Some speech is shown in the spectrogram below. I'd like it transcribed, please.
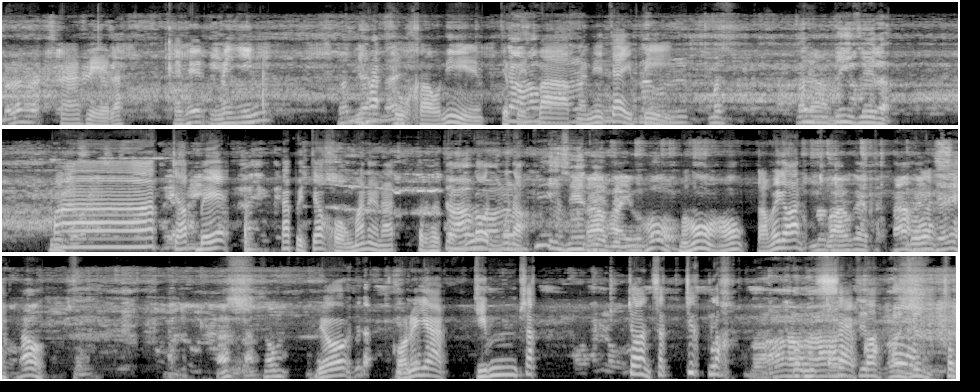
เบอร์คาเฟ่ละเห็นเพชรไม่ยิงรถที่พัดสู่เขานี่จะเป็นบาปนะนี่ใจปีมันมันดีจริงอะ มาดจับเบะถ้าเป็นเจ้าของมันเนี่ยนะกระเถิดจะล่นมันอะที่เกษตรตาไผ่โอ้โหมาโหเอาตามไว้ก่อนว้าวแกตาไผ่เดี๋ยวนี่เข้าฮะสามส้มเดี๋ยวขออนุญาตจิ้มสักจ้อนสักจึกเหรอสัก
